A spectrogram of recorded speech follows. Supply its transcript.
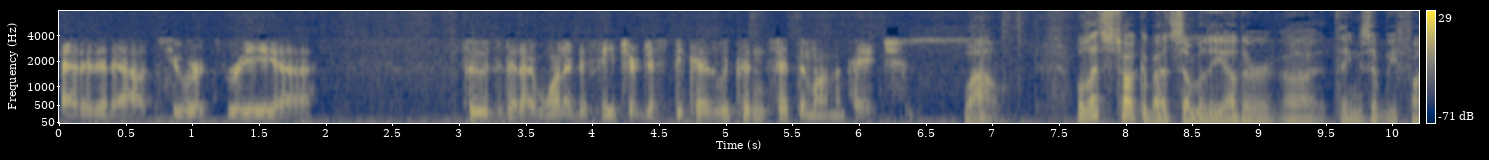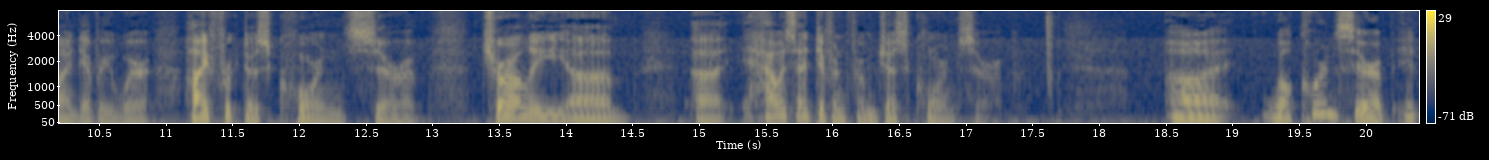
edited out two or three uh, foods that I wanted to feature just because we couldn't fit them on the page. Wow. Well, let's talk about some of the other uh, things that we find everywhere. High fructose corn syrup. Charlie, uh, uh, how is that different from just corn syrup? Uh, well, corn syrup, it,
